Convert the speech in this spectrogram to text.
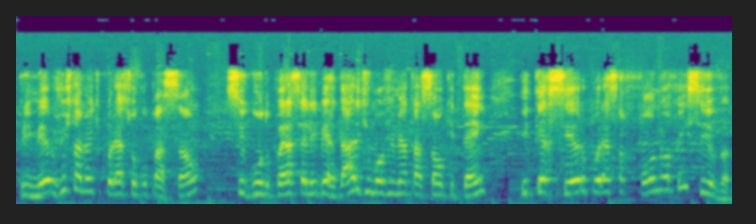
Primeiro, justamente por essa ocupação. Segundo, por essa liberdade de movimentação que tem. E terceiro, por essa fome ofensiva.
